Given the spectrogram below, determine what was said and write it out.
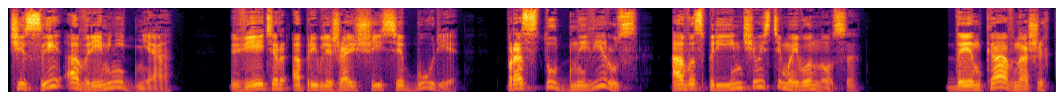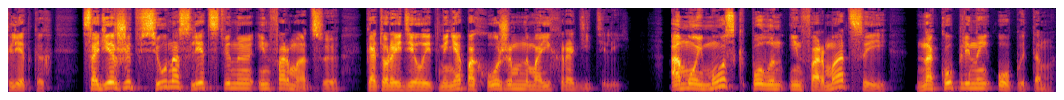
часы о времени дня, ветер о приближающейся буре, простудный вирус о восприимчивости моего носа. ДНК в наших клетках содержит всю наследственную информацию, которая делает меня похожим на моих родителей. А мой мозг полон информацией, накопленной опытом.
